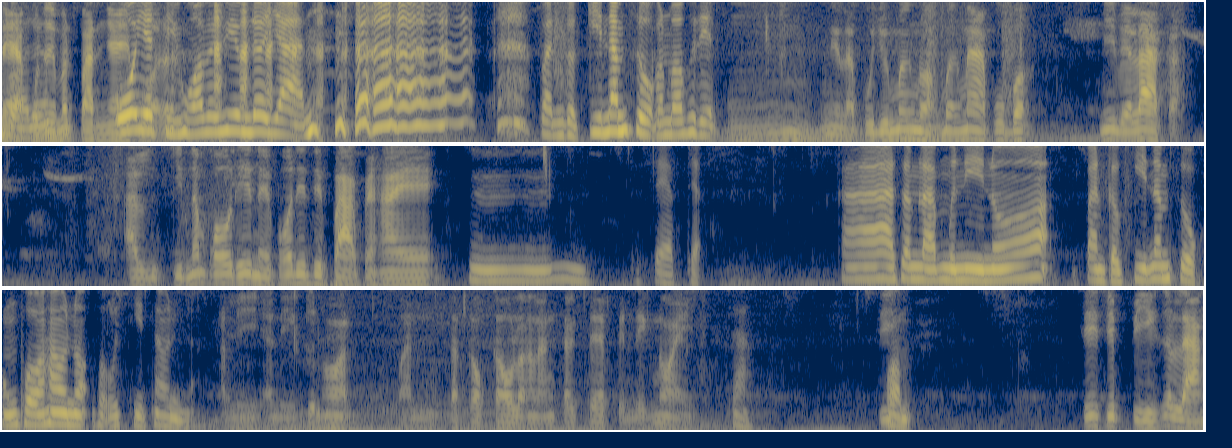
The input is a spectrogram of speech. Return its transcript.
แตกกิคนนเลน้ำยพอมันปั่นใหญ่โอ้ยอย่ากว่าตีหัวไปพิมพ์เด้อยาน ปั่นก็กินน้ำโศกกันบ่พุทธิอืมนี่แหละผู้อยู่เมืองนอกเมืองหน้าผู้บ่มีเวลากะอันกินน้ำโพที่ไหนโพที่ที่ฝากไปให้อืมแซ่บจ้ะค่ะสำหรับมื้อนี้เนาะปั่นกับกินน้ำโศกของพ่อเฮาเนาะพระอุทิศเฮานี่ล่ะ อันนี้อันนี้ขึ้นฮอดวันตะเก่าๆหลังๆตั้งแต่เป็นเด็กน้อยจ้ะสี่พร้อม สี่สิบปีขึ้นหลัง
